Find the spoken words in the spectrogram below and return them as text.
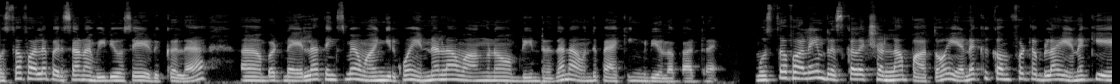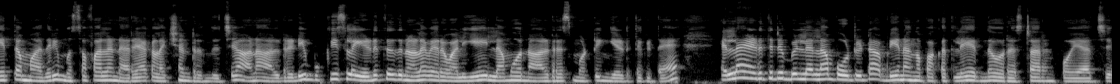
முஸ்தஃபாவில் பெருசாக நான் வீடியோஸே எடுக்கலை. பட் நான் எல்லா திங்ஸுமே வாங்கியிருக்கோம். என்னெல்லாம் வாங்கினோம் அப்படின்றத நான் வந்து பேக்கிங் வீடியோவில் காட்டுறேன். முஸ்தஃபாலையும் ட்ரெஸ் கலெக்ஷன்லாம் பார்த்தோம். எனக்கு கம்ஃபர்டபுளாக எனக்கு ஏற்ற மாதிரி முஸ்தஃபாவில் நிறையா கலெக்ஷன் இருந்துச்சு. ஆனால் ஆல்ரெடி புக்கீஸில் எடுத்ததுனால வேறு வழியே இல்லாமல் ஒரு நாலு ட்ரெஸ் மட்டும் இங்கே எடுத்துக்கிட்டேன். எல்லாம் எடுத்துகிட்டு பில்லெல்லாம் போட்டுட்டு அப்படியே நாங்கள் பக்கத்துலேயே இருந்த ஒரு ரெஸ்டாரண்ட் போயாச்சு.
